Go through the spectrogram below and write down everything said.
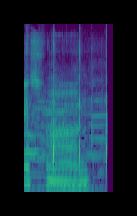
Nice one.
